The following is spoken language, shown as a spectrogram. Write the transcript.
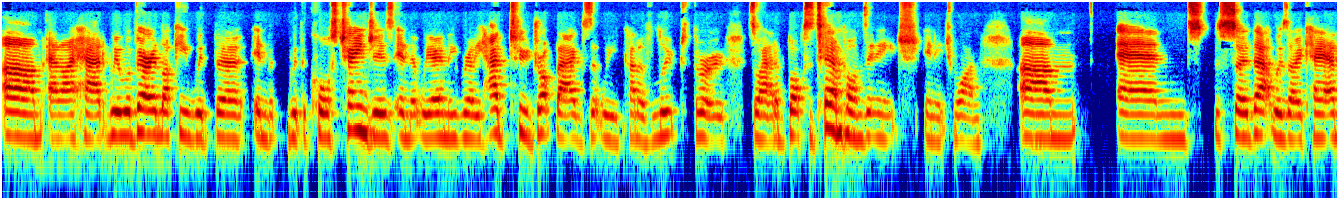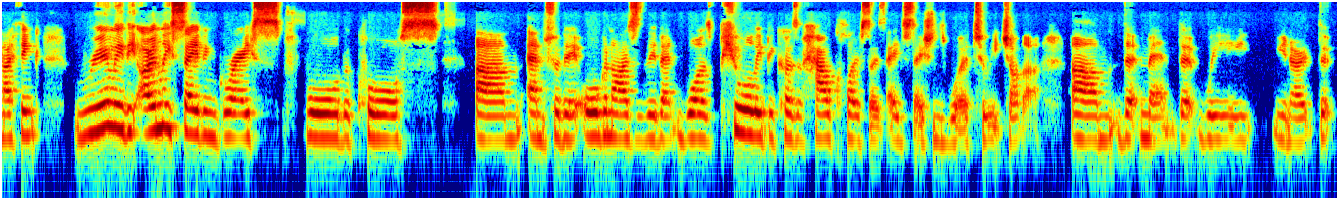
Um, and I had we were very lucky with the in the with the course changes in that we only really had two drop bags that we kind of looped through. So I had a box of tampons in each in each one. Um, and so that was okay. And I think really the only saving grace for the course um, and for the organizers of the event was purely because of how close those aid stations were to each other. Um, that meant that we, you know, that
